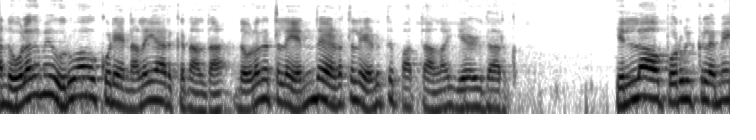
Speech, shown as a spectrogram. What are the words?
அந்த உலகமே உருவாகக்கூடிய நிலையாக இருக்கனால தான் இந்த உலகத்தில் எந்த இடத்துல எடுத்து பார்த்தாலும் ஏழு தான் இருக்கும். எல்லா பொருட்களுமே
